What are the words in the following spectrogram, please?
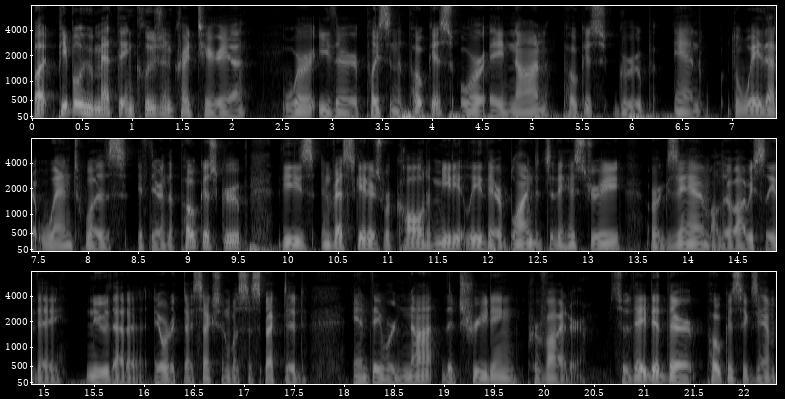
But people who met the inclusion criteria were either placed in the POCUS or a non POCUS group. And the way that it went was if they're in the POCUS group, these investigators were called immediately. They're blinded to the history or exam, although obviously they knew that an aortic dissection was suspected, and they were not the treating provider. So they did their POCUS exam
